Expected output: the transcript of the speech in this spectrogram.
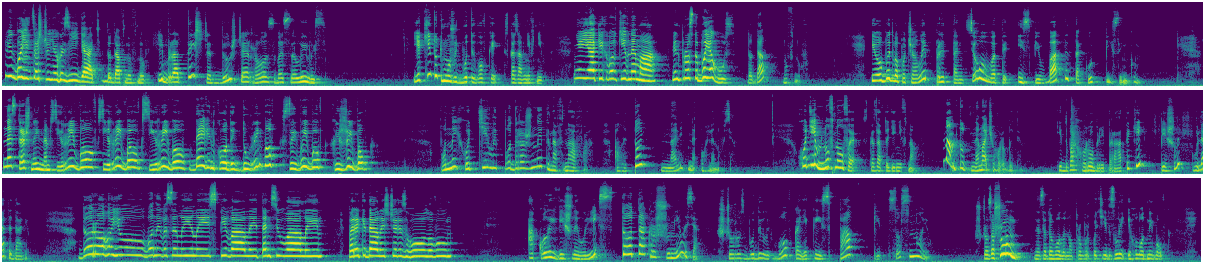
Він боїться, що його з'їдять, додав Нуф-Нуф. І брати ще дужче розвеселились. Які тут можуть бути вовки? сказав Ніф-Ніф. Ніяких вовків нема. Він просто боягуз, додав Нуф-Нуф. І обидва почали пританцьовувати і співати таку пісеньку. Не страшний нам сірий вовк, сірий вовк, сірий вовк, де він ходить, дурий вовк, сивий вовк, хижий вовк. Вони хотіли подражнити Нафнафа, але той навіть не оглянувся. Ходім, нуф-нуфе, сказав тоді Ніфнаф. Нам тут нема чого робити. І два хоробрі братики пішли гуляти далі. Дорогою вони веселились, співали, танцювали, перекидались через голову. А коли війшли у ліс, то так розшумілися, що розбудили вовка, який спав під сосною. Що за шум? незадоволено пробуркотів злий і голодний вовк.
